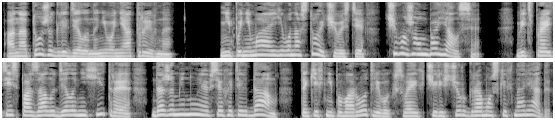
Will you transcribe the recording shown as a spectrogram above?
Она тоже глядела на него неотрывно, не понимая его настойчивости, чего же он боялся. Ведь пройтись по залу дело нехитрое, даже минуя всех этих дам, таких неповоротливых в своих чересчур громоздких нарядах.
